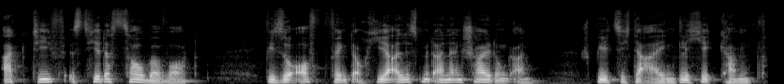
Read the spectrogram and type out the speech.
Aktiv ist hier das Zauberwort. Wie so oft fängt auch hier alles mit einer Entscheidung an, spielt sich der eigentliche Kampf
